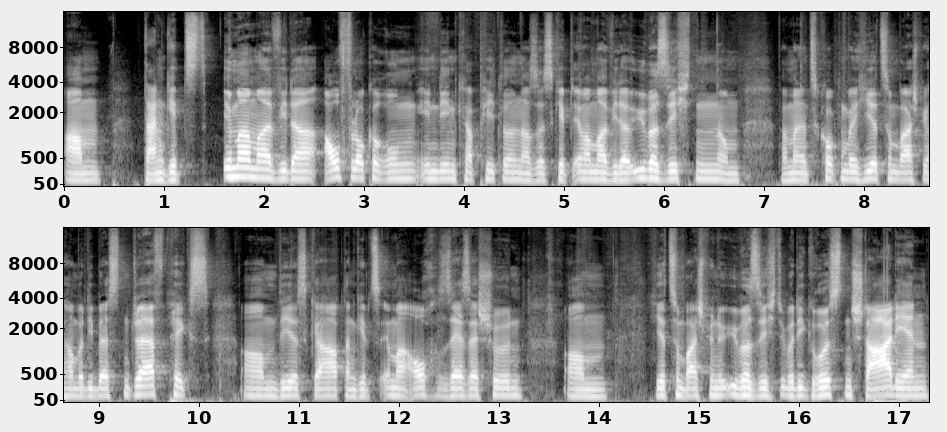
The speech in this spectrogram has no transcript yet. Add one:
Ähm, dann gibt es immer mal wieder Auflockerungen in den Kapiteln. Also es gibt immer mal wieder Übersichten, um wenn man jetzt gucken will, hier zum Beispiel haben wir die besten Draft-Picks, ähm, die es gab. Dann gibt es immer auch sehr, sehr schön ähm, hier zum Beispiel eine Übersicht über die größten Stadien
